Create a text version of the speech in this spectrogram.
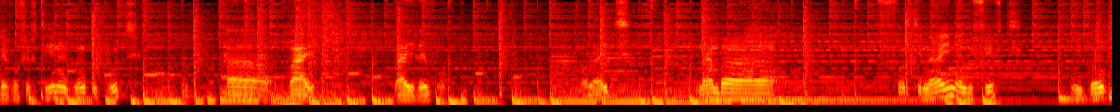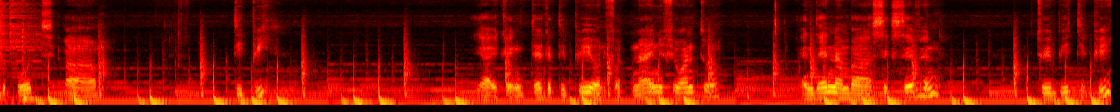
level 15 we're going to put uh, by by level. All right number 49 and the fifth we're going to put uh, TP yeah you can take a TP on 49 if you want to. And then number 67 it will be TP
